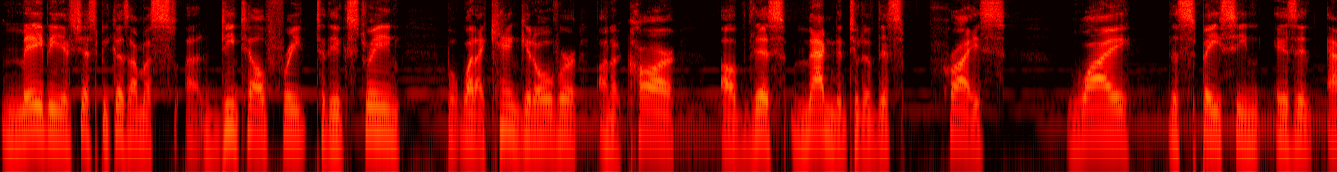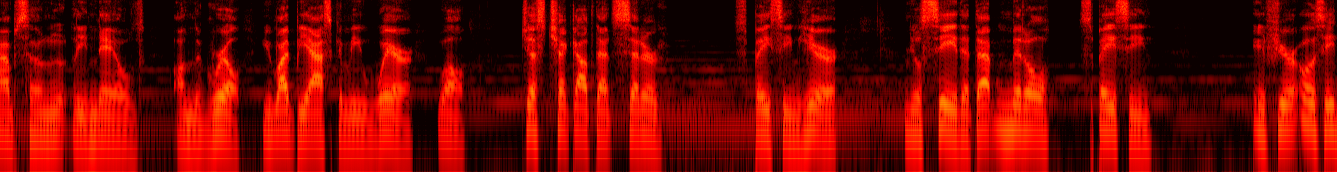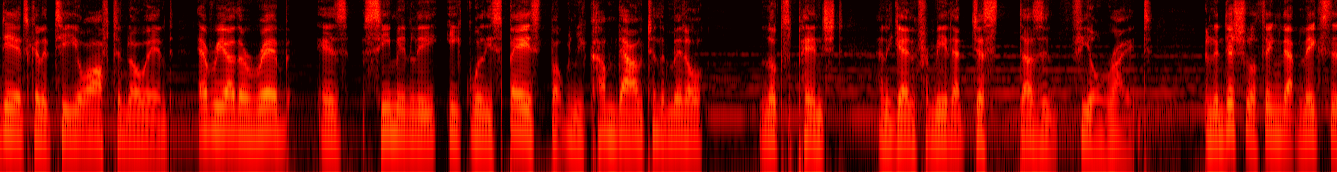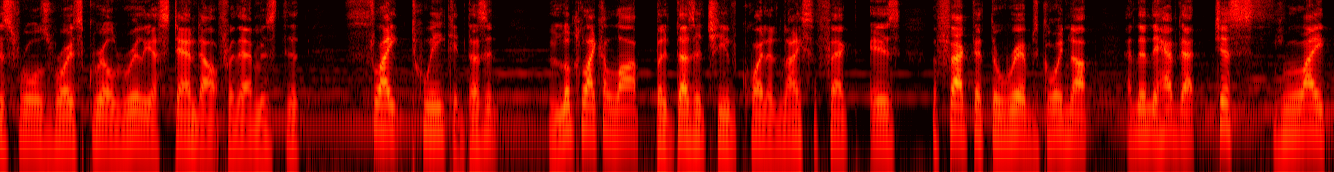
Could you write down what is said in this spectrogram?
maybe it's just because I'm a, a detail freak to the extreme, but what I can't get over on a car of this magnitude, of this price, why the spacing isn't absolutely nailed on the grill. You might be asking me where. Well, just check out that center spacing here. And you'll see that that middle spacing, if you're OCD, it's going to tee you off to no end. Every other rib is seemingly equally spaced, but when you come down to the middle, looks pinched. And again, for me, that just doesn't feel right. An additional thing that makes this Rolls Royce grill really a standout for them is the slight tweak. It doesn't look like a lot, but it does achieve quite a nice effect. Is the fact that the ribs going up and then they have that just slight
